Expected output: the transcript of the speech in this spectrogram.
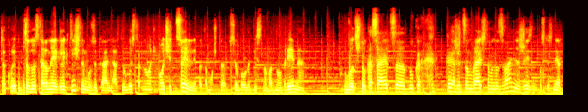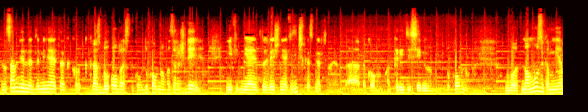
такой, с одной стороны, эклектичный музыкальный, а с другой стороны, очень, очень цельный, потому что все было написано в одно время. Вот, что касается, ну, как кажется, мрачного названия «Жизнь после смерти», на самом деле для меня это как, как раз был образ такого духовного возрождения. Не, не эта вещь не о физической смерти, наверное, а о таком о кризисе именно духовном. Вот. Но музыка мне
